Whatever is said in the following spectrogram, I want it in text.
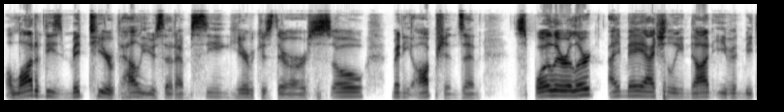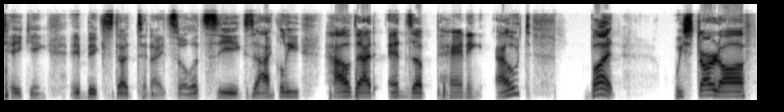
a lot of these mid tier values that I'm seeing here because there are so many options. And spoiler alert, I may actually not even be taking a big stud tonight. So let's see exactly how that ends up panning out. But we start off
